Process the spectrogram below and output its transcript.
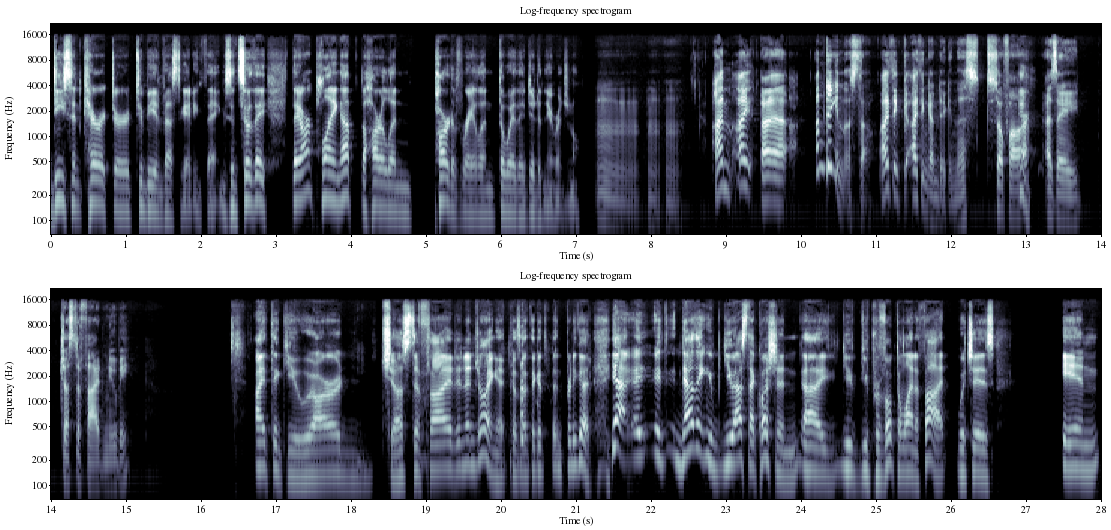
decent character to be investigating things. And so they they aren't playing up the Harlan part of Raylan the way they did in the original. mm, mm, mm. I'm I uh, I'm digging this though. I think I think I'm digging this so far Yeah. as a Justified newbie. I think you are justified in enjoying it because I think it's been pretty good. Yeah, it, it, now that you you asked that question, uh, you you provoked a line of thought, which is in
